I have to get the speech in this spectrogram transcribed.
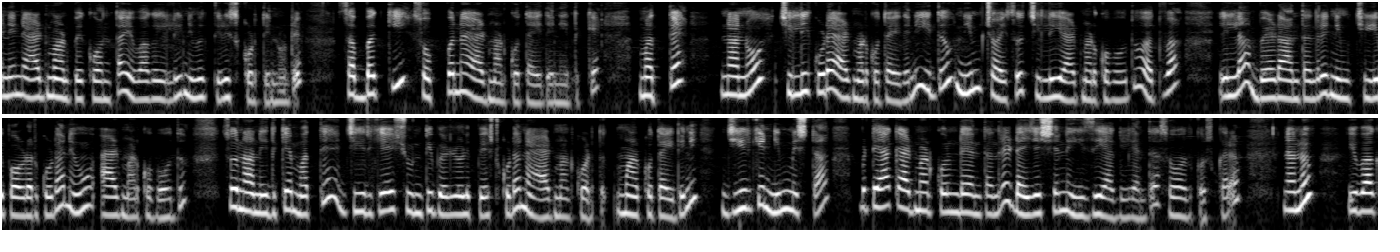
ಏನೇನು ಆ್ಯಡ್ ಮಾಡಬೇಕು ಅಂತ ಇವಾಗ ಇಲ್ಲಿ ನಿಮಗೆ ತಿಳಿಸ್ಕೊಡ್ತೀನಿ ನೋಡಿರಿ. ಸಬ್ಬಕ್ಕಿ ಸೊಪ್ಪನ್ನು ಆ್ಯಡ್ ಮಾಡ್ಕೋತಾ ಇದ್ದೀನಿ ಇದಕ್ಕೆ. ಮತ್ತು ನಾನು ಚಿಲ್ಲಿ ಕೂಡ ಆ್ಯಡ್ ಮಾಡ್ಕೋತಾ ಇದ್ದೀನಿ. ಇದು ನಿಮ್ಮ ಚಾಯ್ಸು ಚಿಲ್ಲಿ ಆ್ಯಡ್ ಮಾಡ್ಕೋಬೋದು ಅಥವಾ ಇಲ್ಲ ಬೇಡ ಅಂತಂದರೆ ನಿಮ್ಮ ಚಿಲ್ಲಿ ಪೌಡರ್ ಕೂಡ ನೀವು ಆ್ಯಡ್ ಮಾಡ್ಕೋಬೋದು ಸೊ ನಾನು ಇದಕ್ಕೆ ಮತ್ತೆ ಜೀರಿಗೆ, ಶುಂಠಿ, ಬೆಳ್ಳುಳ್ಳಿ ಪೇಸ್ಟ್ ಕೂಡ ನಾನು ಆ್ಯಡ್ ಮಾಡ್ಕೊಡ್ತು, ಮಾಡ್ಕೋತಾ ಇದ್ದೀನಿ. ಜೀರಿಗೆ ನಿಮ್ಮ ಇಷ್ಟ ಬಟ್ ಯಾಕೆ ಆ್ಯಡ್ ಮಾಡಿಕೊಂಡೆ ಅಂತಂದರೆ ಡೈಜೆಷನ್ ಈಸಿ ಆಗಲಿ ಅಂತ. ಸೊ ಅದಕ್ಕೋಸ್ಕರ ನಾನು ಇವಾಗ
